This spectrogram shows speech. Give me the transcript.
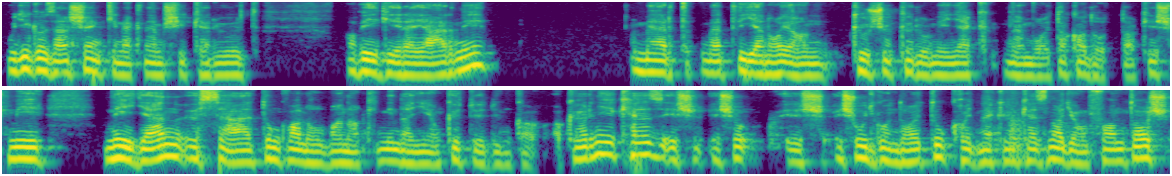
úgy igazán senkinek nem sikerült a végére járni, mert, mert ilyen-olyan külső körülmények nem voltak adottak. És mi négyen összeálltunk valóban, akik mindannyian kötődünk a, a környékhez, és, és, és, és úgy gondoltuk, hogy nekünk ez nagyon fontos,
